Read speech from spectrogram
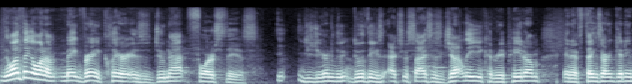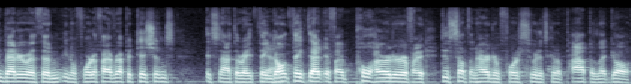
the one thing I want to make very clear is do not force these. You're going to do these exercises gently. You can repeat them, and if things aren't getting better within you know four to five repetitions, it's not the right thing. Yeah. Don't think that if I pull harder, if I do something harder and force through it, it's going to pop and let go,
